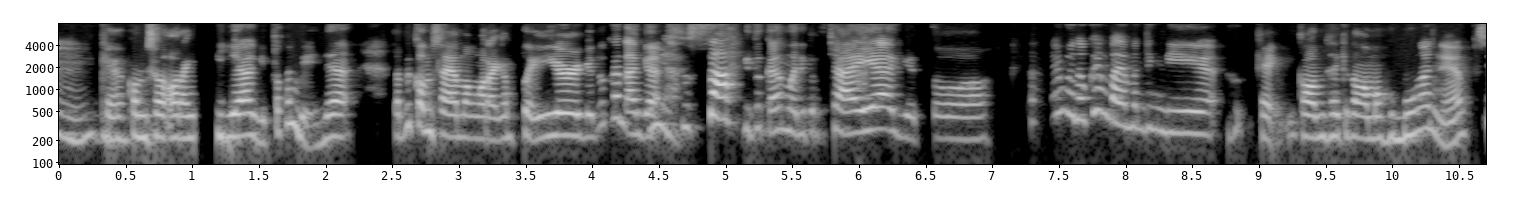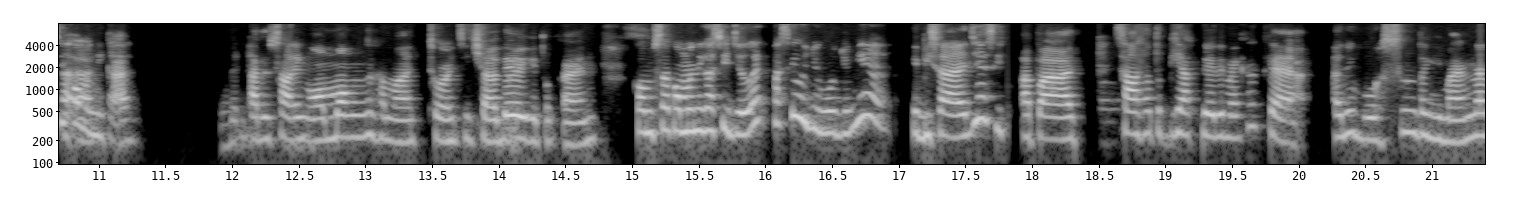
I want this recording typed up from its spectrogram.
Mm-mm. kayak kalau misalnya orang dia gitu kan beda tapi kalau misalnya emang orang yang player gitu kan agak Iya. susah gitu kan mau dipercaya gitu tapi menurut aku yang paling penting di kayak kalau misalnya kita ngomong hubungan ya pasti Heeh, komunikasi Bener. harus saling ngomong sama towards each other gitu kan. Kalau misalnya komunikasi jelek, pasti ujung-ujungnya ya bisa aja sih apa salah satu pihak dari mereka kayak aduh bosen atau gimana,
